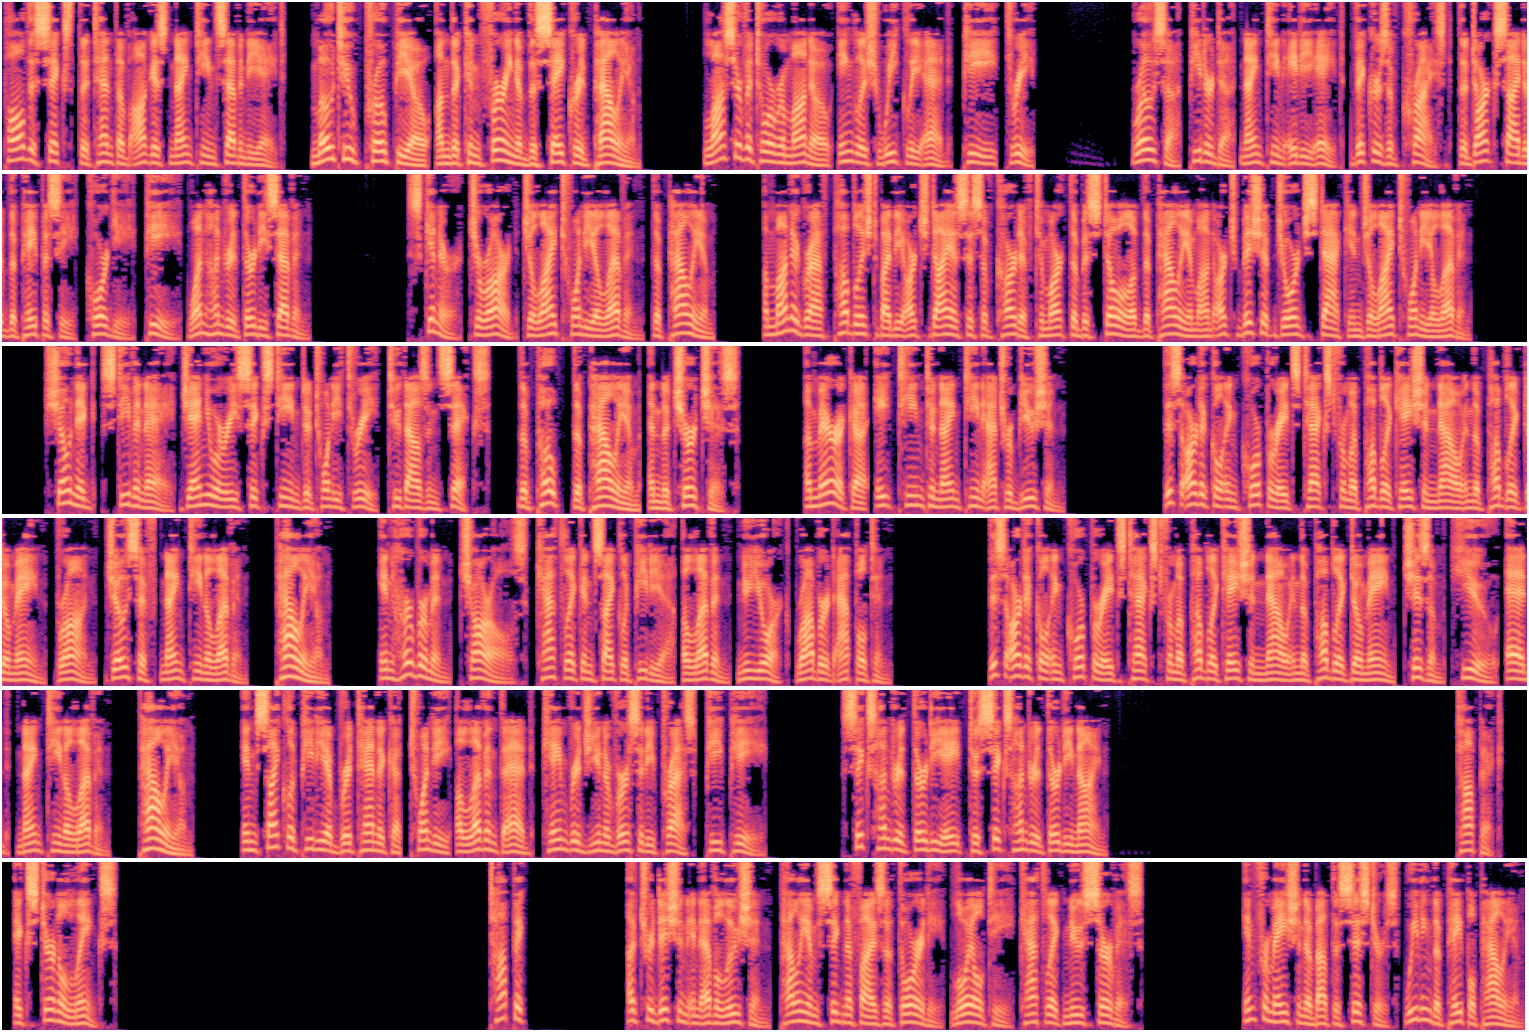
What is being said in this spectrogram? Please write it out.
Paul VI. The 10th of August 1978. Motu proprio on the conferring of the sacred pallium. L'Osservatore Romano, English Weekly ed. p. 3. Rosa, Peter de 1988, Vicars of Christ, The Dark Side of the Papacy, Corgi, p. 137 Skinner, Gerard July 2011, The Pallium a monograph published by the Archdiocese of Cardiff to mark the bestowal of the pallium on Archbishop George Stack in July 2011. Schoenig, Stephen A. January 16 to 23, 2006. The Pope, the Pallium, and the Churches. America, 18 to 19 Attribution This article incorporates text from a publication now in the public domain, Braun, Joseph 1911. Pallium. In Herbermann, Charles, Catholic Encyclopedia, 11, New York, Robert Appleton. This article incorporates text from a publication now in the public domain, Chisholm, Hugh, ed. 1911. Pallium. Encyclopædia Britannica, 20 11th ed., Cambridge University Press, pp. 638–639 External links A tradition in evolution, pallium signifies authority, loyalty Catholic News Service. Information about the Sisters, weaving the papal pallium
